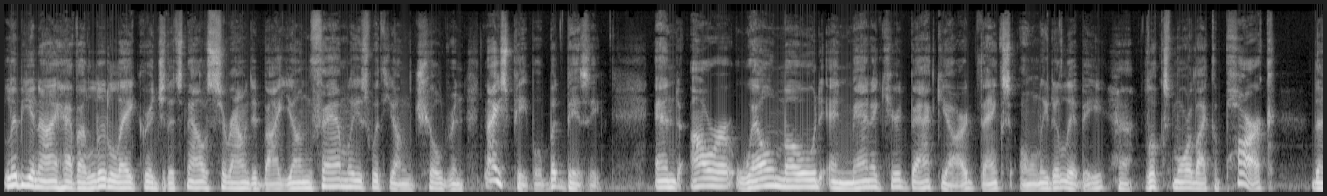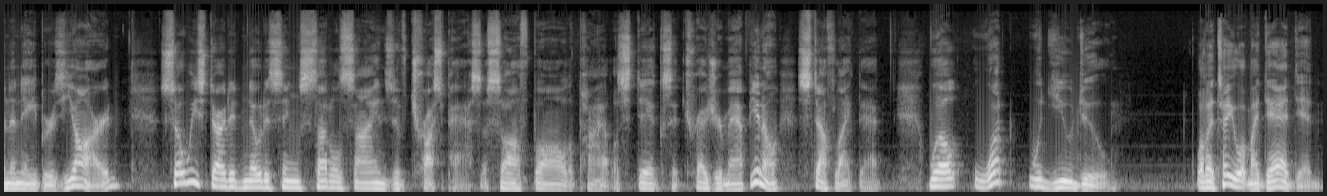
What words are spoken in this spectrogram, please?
Libby and I have a little acreage that's now surrounded by young families with young children. Nice people, but busy and our well mowed and manicured backyard, thanks only to Libby, looks more like a park than a neighbor's yard. So we started noticing subtle signs of trespass a softball, a pile of sticks, a treasure map, you know, stuff like that. Well, what would you do? Well, I tell you what my dad did.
